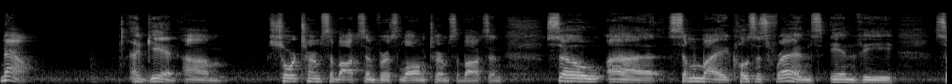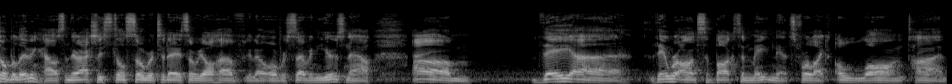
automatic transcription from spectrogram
Now, again, um, short-term Suboxone versus long-term Suboxone. So uh, some of my closest friends in the sober living house, and they're actually still sober today, so we all have, you know, over seven years now, um, they, uh, they were on Suboxone maintenance for like a long time.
